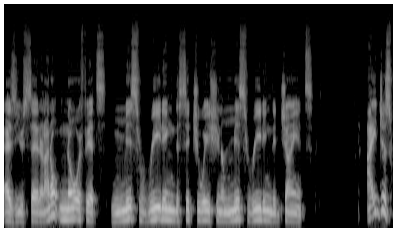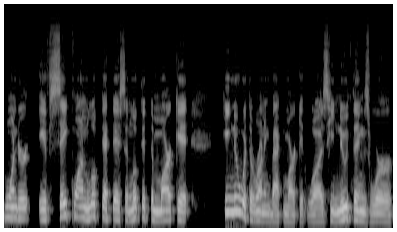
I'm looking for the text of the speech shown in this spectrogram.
as you said, and I don't know if it's misreading the situation or misreading the Giants. I just wonder if Saquon looked at this and looked at the market. He knew what the running back market was. He knew things were,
